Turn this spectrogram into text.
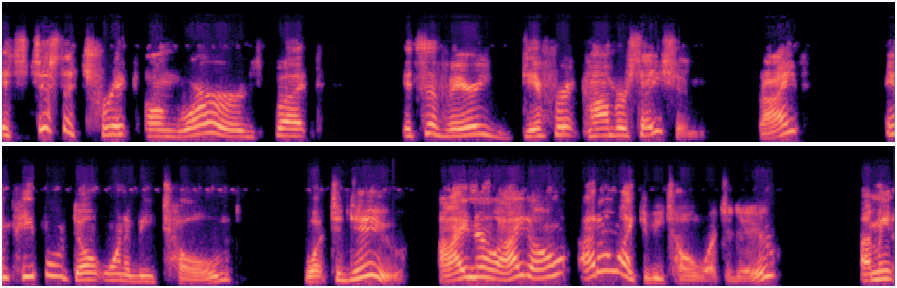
it's just a trick on words, but it's a very different conversation, right? And people don't want to be told what to do. I know I don't. I don't like to be told what to do. I mean,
